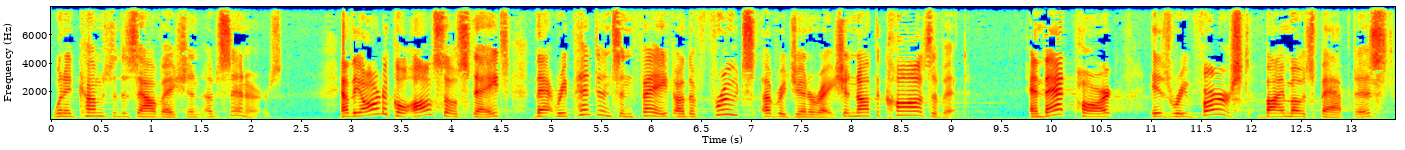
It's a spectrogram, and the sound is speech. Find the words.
when it comes to the salvation of sinners. Now, the article also states that repentance and faith are the fruits of regeneration, not the cause of it. And that part is reversed by most Baptists,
